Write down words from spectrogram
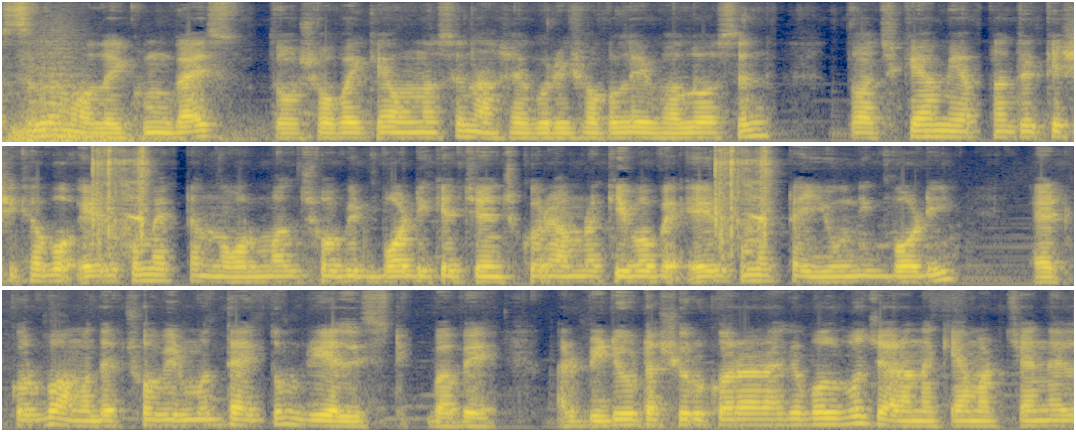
আসসালামু আলাইকুম গাইস তো সবাই কেমন আছেন? আশা করি সকলেই ভালো আছেন। তো আজকে আমি আপনাদেরকে শেখাবো এরকম একটা নর্মাল ছবির বডিকে চেঞ্জ করে আমরা কীভাবে এরকম একটা ইউনিক বডি অ্যাড করব আমাদের ছবির মধ্যে একদম রিয়েলিস্টিক ভাবে। আর ভিডিওটা শুরু করার আগে বলব, যারা নাকি আমার চ্যানেল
